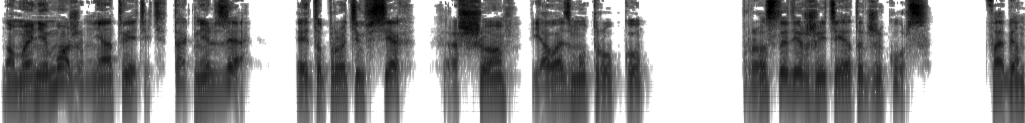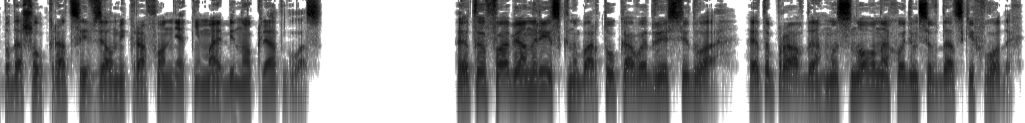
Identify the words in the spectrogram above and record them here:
«Но мы не можем не ответить. Так нельзя. Это против всех...» «Хорошо, я возьму трубку». «Просто держите этот же курс». Фабиан подошел к рации и взял микрофон, не отнимая бинокля от глаз. «Это Фабиан Риск на борту КВ-202. Это правда, мы снова находимся в датских водах.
